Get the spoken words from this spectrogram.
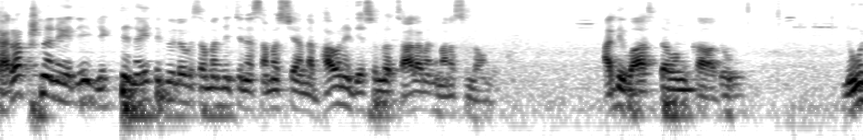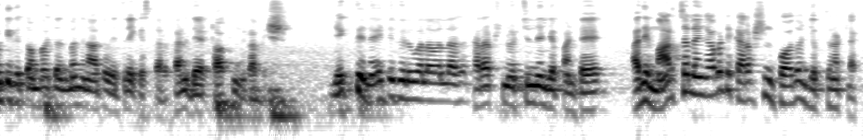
కరప్షన్ అనేది వ్యక్తి నైతిక విలువకు సంబంధించిన సమస్య అన్న భావన దేశంలో చాలామంది మనస్సులో ఉంది. అది వాస్తవం కాదు. నూటికి తొంభై తొమ్మిది మంది నాతో వ్యతిరేకిస్తారు కానీ దే ఆర్ టాకింగ్ రబిష్ వ్యక్తి నైతిక విలువల వల్ల కరప్షన్ వచ్చిందని చెప్పంటే అది మార్చలేం కాబట్టి కరప్షన్ పోదు అని చెప్తున్నట్లు లెక్క.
